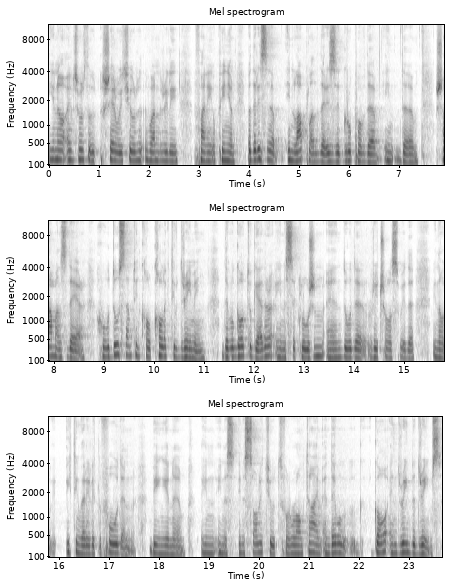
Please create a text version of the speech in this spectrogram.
You know, I just want to share with you one really funny opinion. But there is a, in Lapland there is a group of the the shamans there who do something called collective dreaming. They will go together in seclusion and do the rituals with the, you know, eating very little food and being in a, in in a, in a solitude for a long time, and they will go and dream the dreams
